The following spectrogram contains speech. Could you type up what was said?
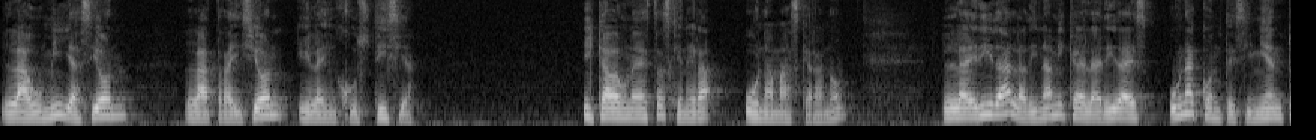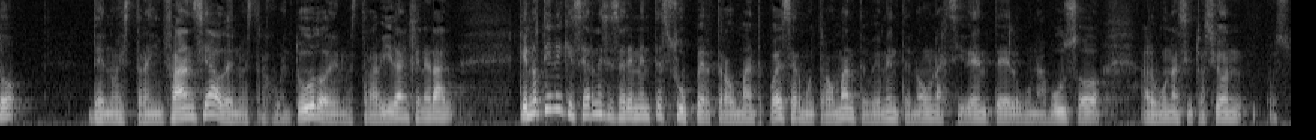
la humillación, la traición y la injusticia. Y cada una de estas genera una máscara, ¿no? La herida, la dinámica de la herida es un acontecimiento de nuestra infancia o de nuestra juventud o de nuestra vida en general, que no tiene que ser necesariamente súper traumante, puede ser muy traumante, obviamente, ¿no? Un accidente, algún abuso, alguna situación pues,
